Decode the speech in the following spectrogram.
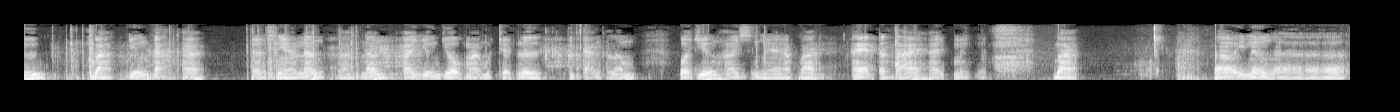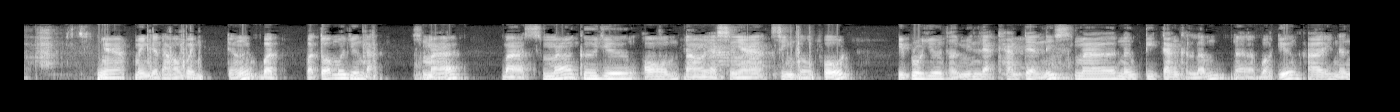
គឺបាទយើងដាក់ថាសញ្ញាហ្នឹងបាទហ្នឹងហើយយើងយកមកមកចុចលើទីតាំង column របស់យើងហើយសញ្ញាបាទ add ដដែលហើយមិនបាទ ហើយនឹងអឺសញ្ញាមិញកដោវិញអញ្ចឹងបើបន្ទាប់មកយើងដាក់ស្មើបាទស្មើគឺយើងអមដោយសញ្ញា single fold ពីព្រោះយើងត្រូវមានលក្ខខណ្ឌទាំងនេះស្មើនឹងទីតាំង column របស់យើងហើយនឹង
